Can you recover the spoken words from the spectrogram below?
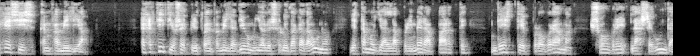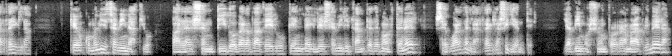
Catequesis en familia. Ejercicios espirituales en familia. Diego Muñoz les saluda a cada uno y estamos ya en la primera parte de este programa sobre la segunda regla que, como dice San Ignacio, para el sentido verdadero que en la iglesia militante debemos tener, se guarden las reglas siguientes. Ya vimos en un programa la primera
